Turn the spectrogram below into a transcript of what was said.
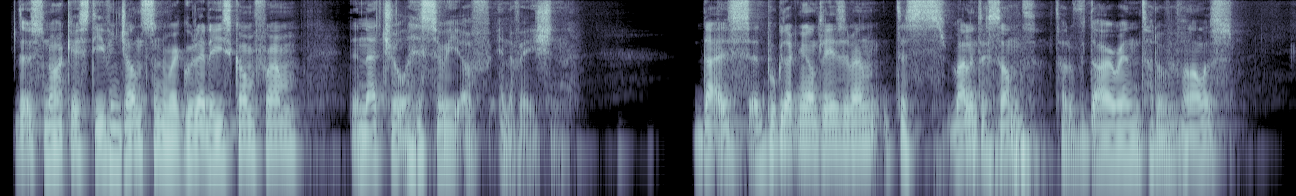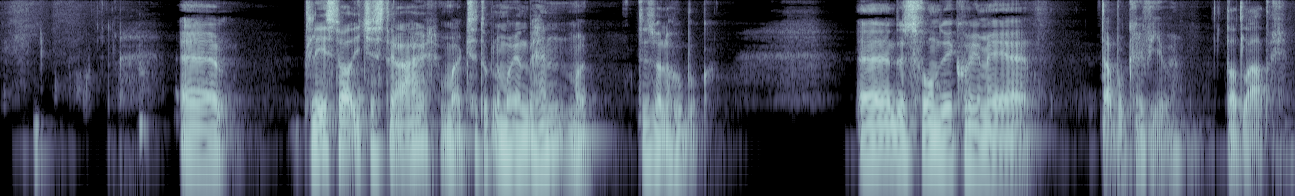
Dus nog een keer Steven Johnson, Where Good Ideas Come From. The Natural History of Innovation. Dat is het boek dat ik nu aan het lezen ben. Het is wel interessant. Het gaat over Darwin, het gaat over van alles. Eh, het leest wel ietsjes trager, maar ik zit ook nog maar in het begin. Maar het is wel een goed boek. Eh, dus volgende week hoor je mij eh, dat boek reviewen. Tot later.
